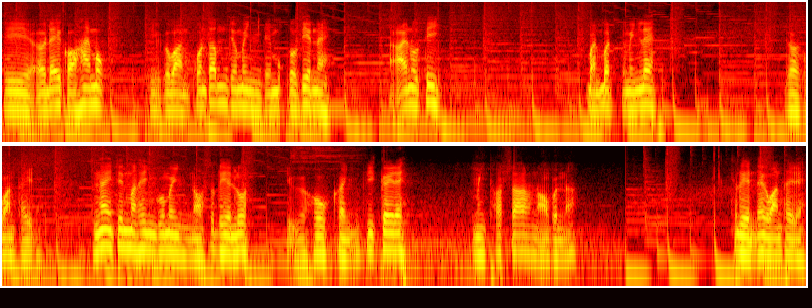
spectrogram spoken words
Thì ở đây có hai mục thì các bạn quan tâm cho mình cái mục đầu tiên này iNoti bạn bật cho mình lên. Rồi các bạn thấy ngay trên màn hình của mình nó xuất hiện luôn chữ Hồ Khánh VK đây mình thoát ra nó vẫn ờ, cho hiện đây các bạn thấy này.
